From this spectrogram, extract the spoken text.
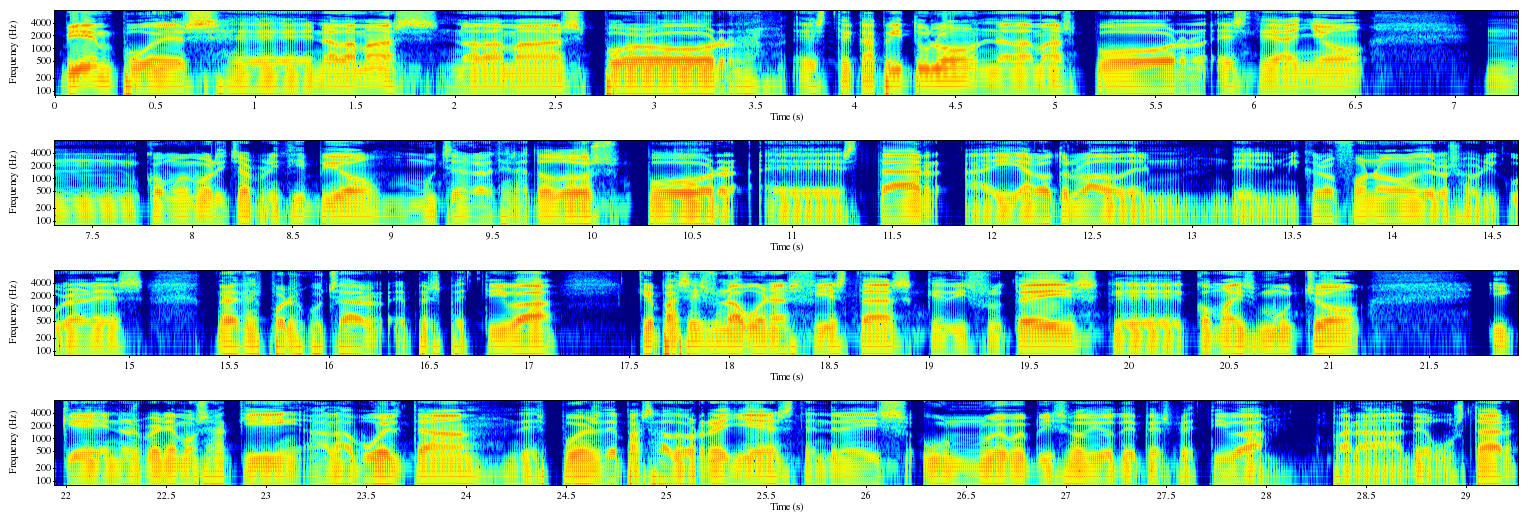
Bien, pues eh, nada más, nada más por este capítulo, nada más por este año. Mm, como hemos dicho al principio, muchas gracias a todos por eh, estar ahí al otro lado del, micrófono, de los auriculares. Gracias por escuchar eh, Perspectiva. Que paséis unas buenas fiestas, que disfrutéis, que comáis mucho y que nos veremos aquí a la vuelta después de Pasado Reyes. Tendréis un nuevo episodio de Perspectiva para degustar.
